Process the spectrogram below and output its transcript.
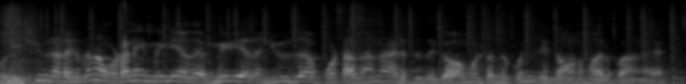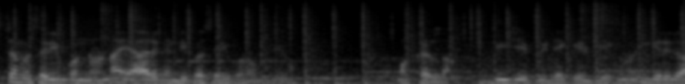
ஒரு இஷ்யூ நடக்குதுன்னா உடனே மீடியா அதை மீடியா அதை நியூஸாக போட்டால் தானே அடுத்தது கவர்மெண்ட் வந்து கொஞ்சம் கவனமாக இருப்பாங்க. சிஸ்டமை சரி பண்ணணும்னா யார் கண்டிப்பாக சரி பண்ண முடியும்? மக்கள் தான் பிஜேபிகிட்ட கேள்வி கேட்கணும். இங்கே இருக்க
